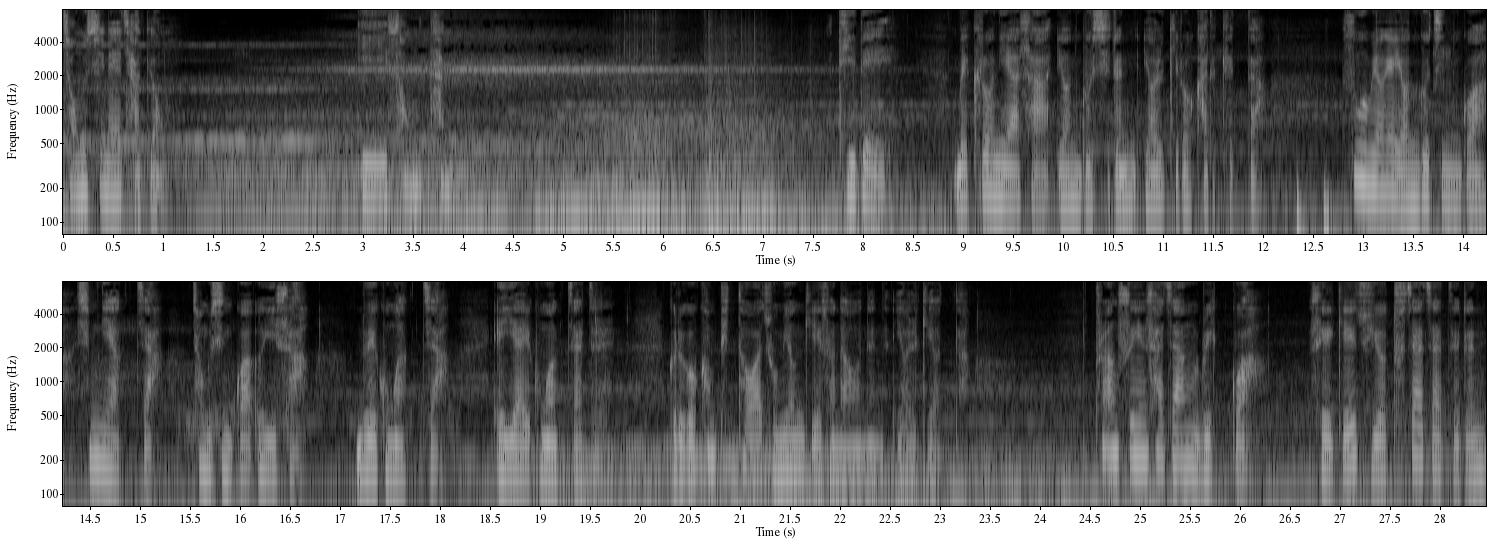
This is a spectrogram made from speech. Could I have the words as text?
정신의 작용. 이성탄. 디데이 메크로니아사 연구실은 열기로 가득했다. 20명의 연구진과 심리학자, 정신과 의사, 뇌공학자, AI 공학자들, 그리고 컴퓨터와 조명기에서 나오는 열기였다. 프랑스인 사장 릭과 세계 주요 투자자들은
